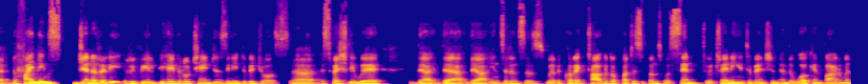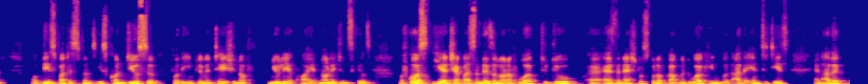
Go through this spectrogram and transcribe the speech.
Uh, the findings generally reveal behavioral changes in individuals, uh, especially where there, there, there are incidences where the correct target of participants was sent to a training intervention and the work environment of these participants is conducive for the implementation of newly acquired knowledge and skills. Of course, here, at Chairperson, there's a lot of work to do uh, as the National School of Government, working with other entities and other,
